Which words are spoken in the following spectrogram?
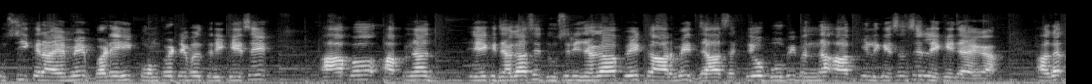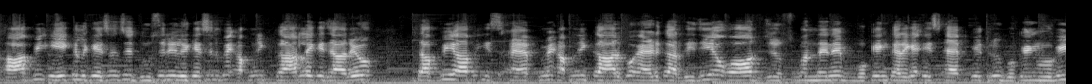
उसी किराए में बड़े ही कंफर्टेबल तरीके से आप अपना एक जगह से दूसरी जगह पे कार में जा सकते हो, वो भी बंदा आपकी लोकेशन से लेके जाएगा। अगर आप भी एक लोकेशन से दूसरी लोकेशन पे अपनी कार लेके जा रहे हो, तब भी आप इस ऐप में अपनी कार को ऐड कर दीजिए और जिस बंदे ने बुकिंग करेगा, इस ऐप के थ्रू बुकिंग होगी।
